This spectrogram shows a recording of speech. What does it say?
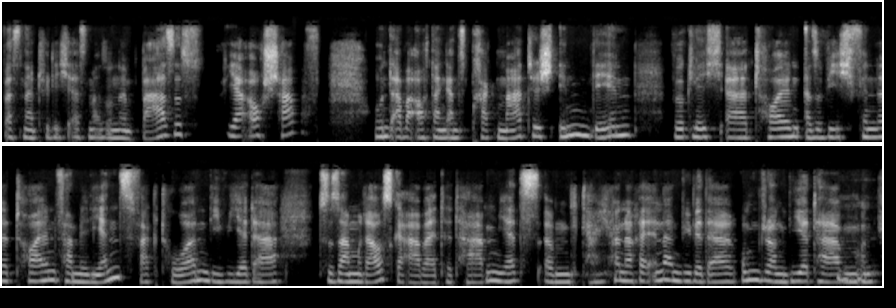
was natürlich erstmal so eine Basis ja auch schafft und aber auch dann ganz pragmatisch in den wirklich äh, tollen, also wie ich finde, tollen Familienzfaktoren, die wir da zusammen rausgearbeitet haben. Jetzt ähm, ich kann mich auch noch erinnern, wie wir da rumjongliert haben mhm. und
